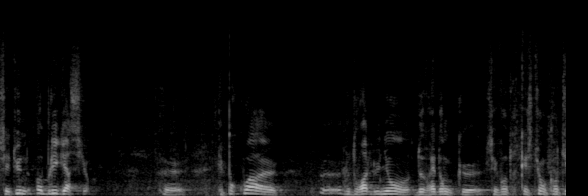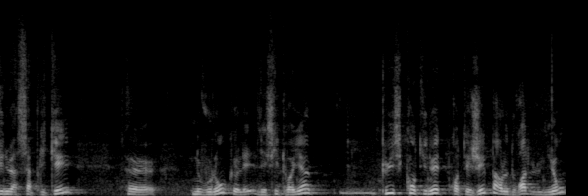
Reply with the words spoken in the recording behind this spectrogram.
c'est une obligation. Euh, et pourquoi euh, euh, le droit de l'Union devrait donc, c'est votre question, continuer à s'appliquer Nous voulons que les, les, citoyens puissent continuer à être protégés par le droit de l'Union.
